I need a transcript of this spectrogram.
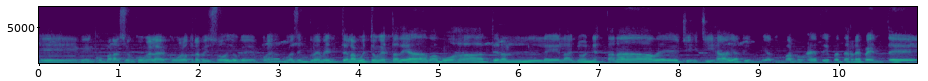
eh, en comparación con el, con el otro episodio, que pues, pues simplemente la cuestión está de, ah, vamos a tirarle la ñoña a esta nave, chichichija, y a, tumbarnos esto, y después de repente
